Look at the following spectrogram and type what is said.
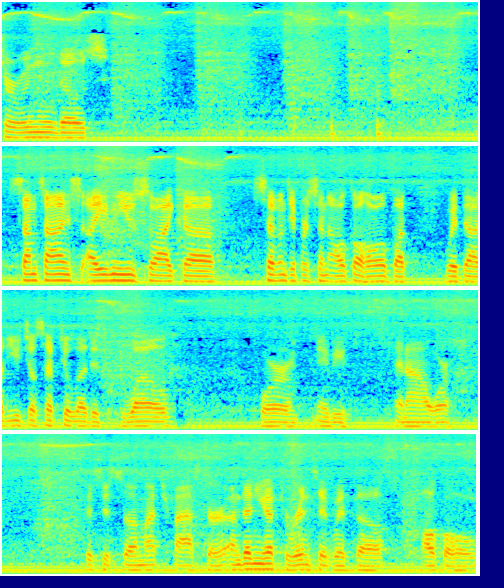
to remove those. Sometimes I even use like 70% uh, alcohol, but with that you just have to let it dwell for maybe an hour. This is uh, much faster. And then you have to rinse it with uh, alcohol,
